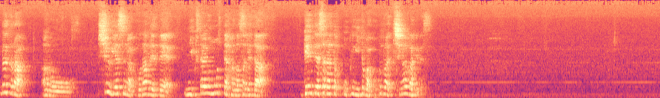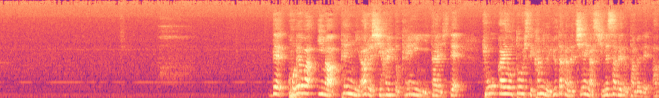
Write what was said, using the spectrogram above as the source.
だからあの主イエスが来られて肉体を持って話された限定されたお国とはここでは違うわけです。でこれは今天にある支配と権威に対して教会を通して神の豊かな知恵が示されるためであっ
